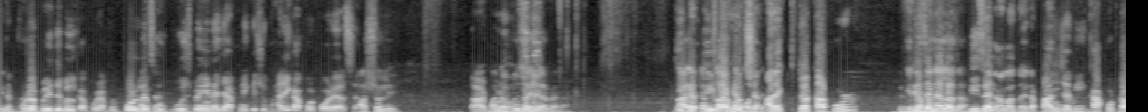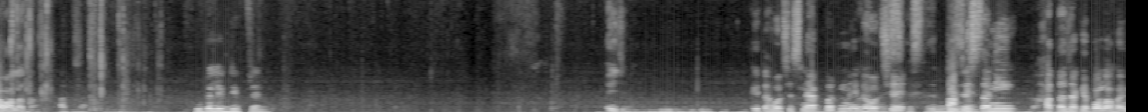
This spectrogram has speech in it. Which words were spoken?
এটা পুরো ব্রিদেবল কাপড়। আপনি পরলে আচ্ছা। বুঝবেনই না যে আপনি কিছু ভারী কাপড় পরে আছেন। আসলে। তারপরে মানে বোঝাই যাবে না। আরেকটা black মধ্যে। আরেকটা কাপড়। ডিজাইন আলাদা। ডিজাইন আলাদা। এটা পাঞ্জাবি কাপড়টাও আলাদা। আচ্ছা। টোটালি ডিফারেন্ট এই যে। এটা হচ্ছে স্ন্যাপ বাটন এটা হচ্ছে পাকিস্তানি হাতা যাকে বলা হয়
